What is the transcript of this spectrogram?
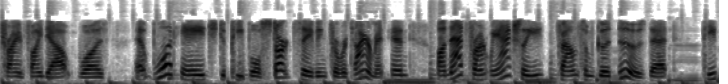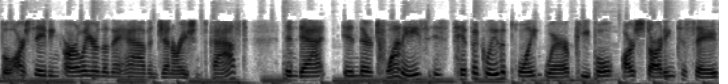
try and find out was at what age do people start saving for retirement? And on that front, we actually found some good news that people are saving earlier than they have in generations past, and that in their 20s is typically the point where people are starting to save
